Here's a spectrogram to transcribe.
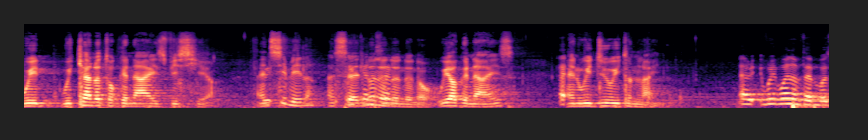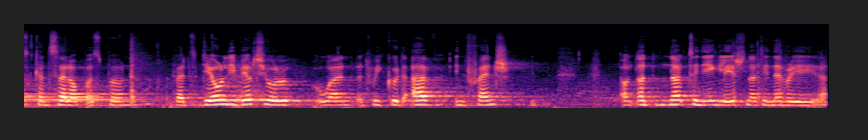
we, we cannot organize this year. And Sybille has said, no, no, no, no, no, we organize and we do it online. Every one of them was cancelled or postponed, but the only virtual one that we could have in French, uh, not, not in English, not in every, uh,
